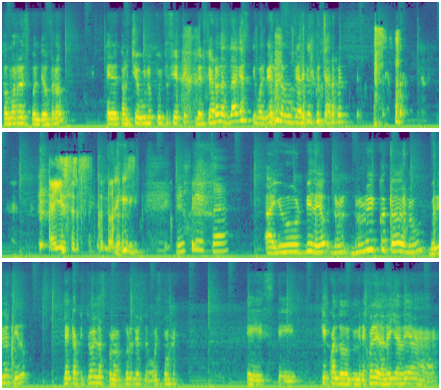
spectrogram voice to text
¿cómo respondió Frog? En el parche 1.7 nerfearon las dagas y volvieron a buscar el cucharón. Cállese con todo. Sí. Es neta. Hay un video, no, no lo he encontrado, ¿no? Muy divertido, del capítulo de las color burgers de Bob Esponja. Este, que cuando Don Cangrejo le da la llave a,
